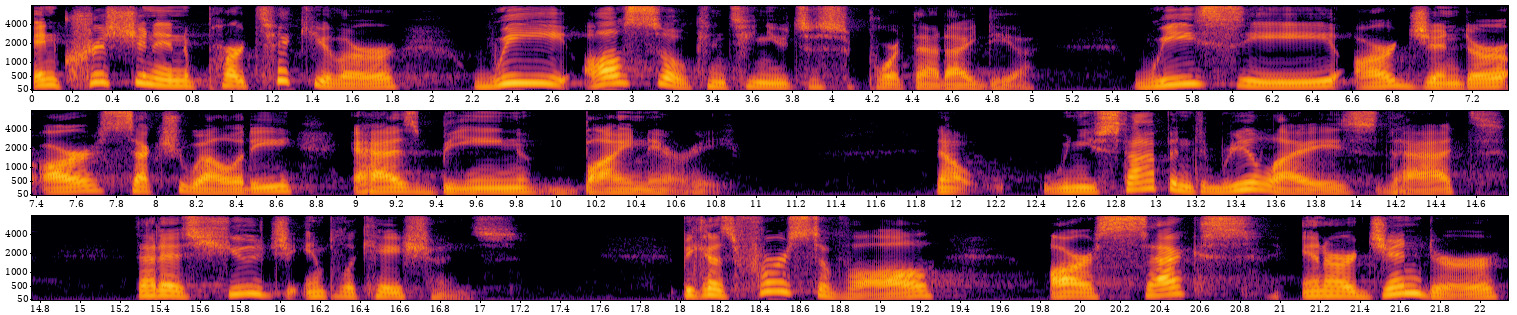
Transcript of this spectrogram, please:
And Christian in particular, we also continue to support that idea. We see our gender, our sexuality as being binary. Now, when you stop and realize that, that has huge implications. Because, first of all, our sex and our gender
